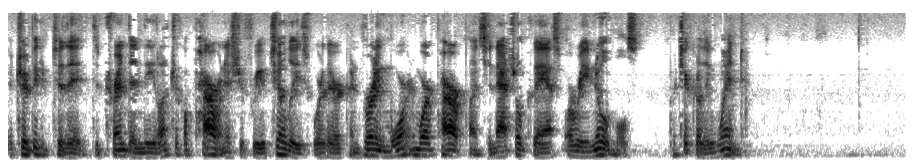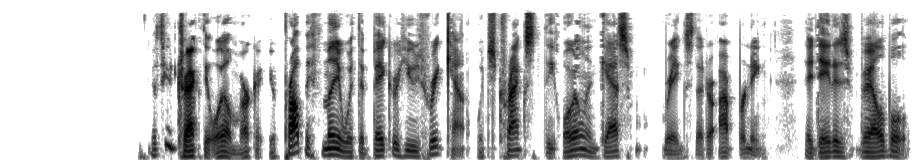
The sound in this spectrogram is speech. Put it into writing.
attributed to the, the, trend in the electrical power industry for utilities where they're converting more and more power plants to natural gas or renewables, particularly wind. If you track the oil market, you're probably familiar with the Baker Hughes rig count, which tracks the oil and gas rigs that are operating the data is available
